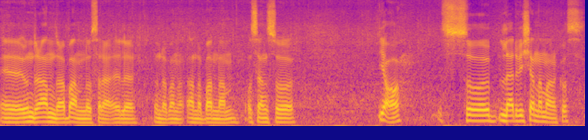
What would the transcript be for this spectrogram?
eh, under andra band och sådär, eller under band, andra bandnamn. Och sen så, ja, så lärde vi känna Marcos.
